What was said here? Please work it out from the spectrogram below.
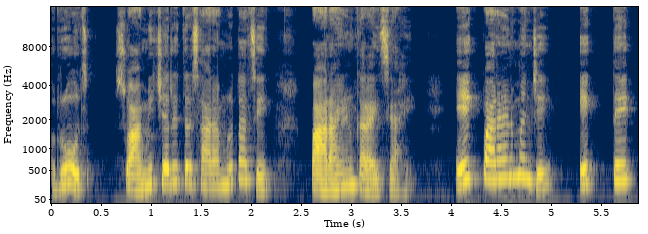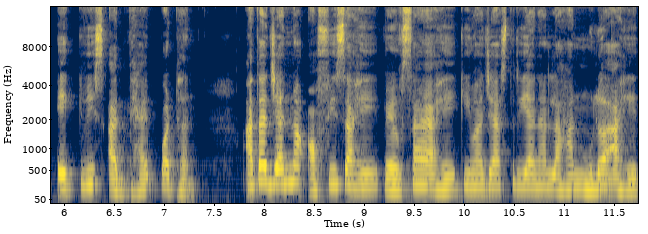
रोज स्वामी चरित्र सारामृताचे पारायण करायचे आहे. एक पारायण म्हणजे एक ते एकवीस अध्याय पठण. आता ज्यांना ऑफिस आहे व्यवसाय आहे किंवा ज्या स्त्रियांना लहान मुलं आहेत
